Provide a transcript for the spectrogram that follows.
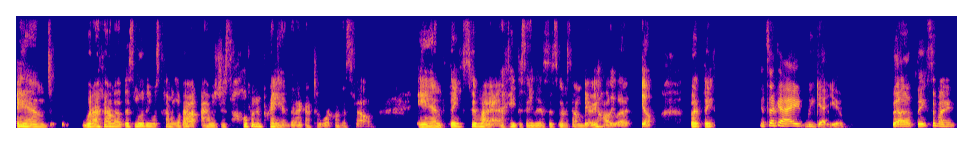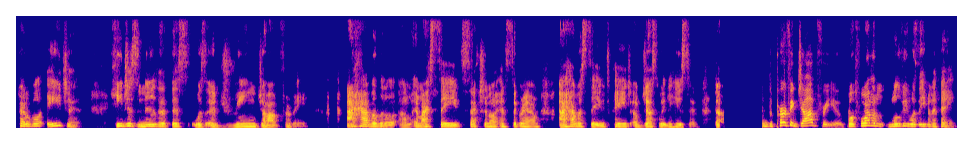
And when I found out this movie was coming about, I was just hoping and praying that I got to work on this film. And thanks to my, I hate to say this, it's going to sound very Hollywood, ill, but thanks. It's okay. We get you. But thanks to my incredible agent, he just knew that this was a dream job for me. I have a little um in my saved section on Instagram. I have a saved page of just Whitney Houston. That the perfect job for you. Before the movie was even a thing,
